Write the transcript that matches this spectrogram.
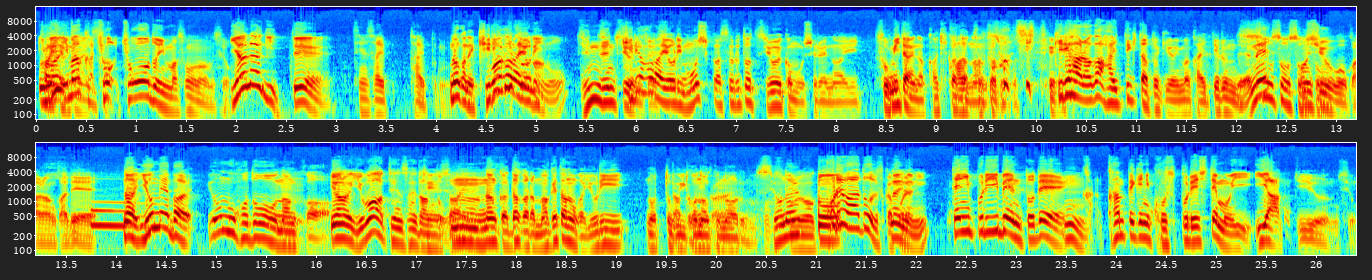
今今かちょちょうど今そうなんですよ。柳って天才タイプの。なんかね桐原より全然強い桐原よりもしかすると強いかもしれない。そう。みたいな書き方なん で？すよ桐原が入ってきた時を今書いてるんだよね。そうそうそうそう。今週号かなんかでだか。ら読めば読むほどなんか柳は天才だとなんかだから負けたのがより納得いかなくなるんですよね。これはどうですか？これ。テニプリイベントで、完璧にコスプレしてもいいいやって言うんですよ。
